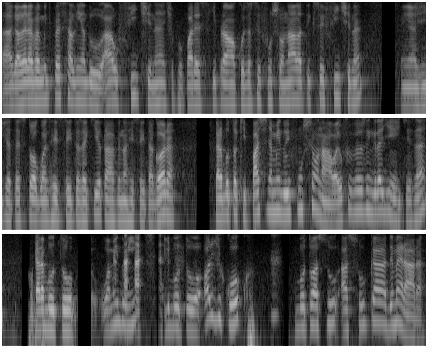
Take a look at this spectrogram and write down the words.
a galera vai muito pra essa linha do, ah, o fit, né? Tipo, parece que pra uma coisa ser funcional, ela tem que ser fit, né? E a gente até citou algumas receitas aqui, eu tava vendo a receita agora. O cara botou aqui pasta de amendoim funcional. Aí eu fui ver os ingredientes, né? O cara botou o amendoim, ele botou óleo de coco, botou açu- açúcar demerara.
